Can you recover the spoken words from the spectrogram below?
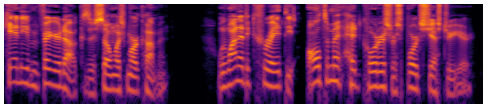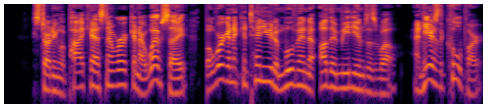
can't even figure it out because there's so much more coming. We wanted to create the ultimate headquarters for sports yesteryear starting with Podcast Network and our website, but we're going to continue to move into other mediums as well. And here's the cool part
